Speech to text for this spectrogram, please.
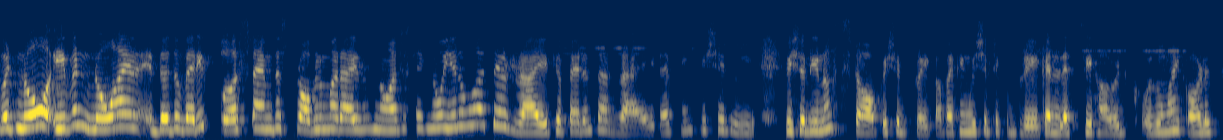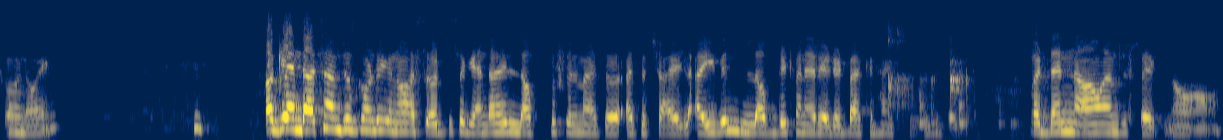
But no, even Noah, the, the very first time this problem arises, Noah just like, no, you know what? They're right. Your parents are right. I think we should, we should, you know, stop. We should break up. I think we should take a break and let's see how it goes. Oh my God, it's so annoying. again, that's I'm just going to, you know, assert this again. I loved the film as a as a child. I even loved it when I read it back in high school. But, but then now I'm just like, no,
